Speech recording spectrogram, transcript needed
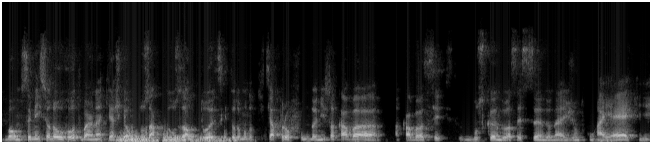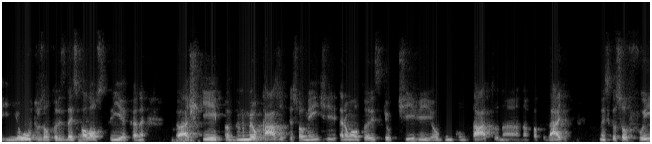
Bom, você mencionou o Rothbard, né? Que acho que é um dos, dos autores que todo mundo que se aprofunda nisso acaba, acaba se buscando, acessando, né? Junto com Hayek e outros autores da escola é. austríaca, né? Eu acho que, no meu caso, pessoalmente, eram autores que eu tive algum contato na, na faculdade, mas que eu só fui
